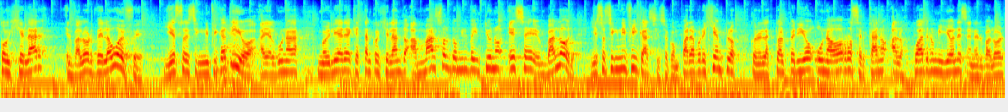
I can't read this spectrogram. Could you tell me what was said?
congelar el valor de la UEF y eso es significativo. Hay algunas inmobiliarias que están congelando a marzo del 2021 ese valor. Y eso significa, si se compara, por ejemplo, con el actual periodo, un ahorro cercano a los 4 millones en el valor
